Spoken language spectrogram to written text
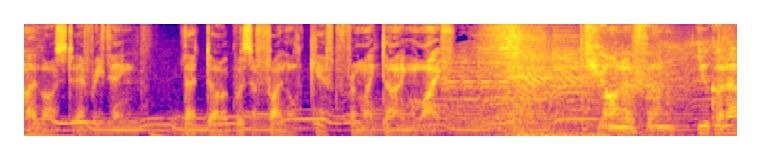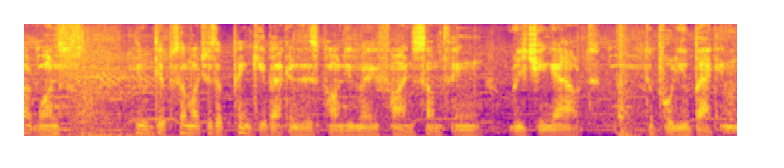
I lost everything. That dog was a final gift from my dying wife. Jonathan. You got out once. You dip so much as a pinky back into this pond, you may find something reaching out to pull you back in.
